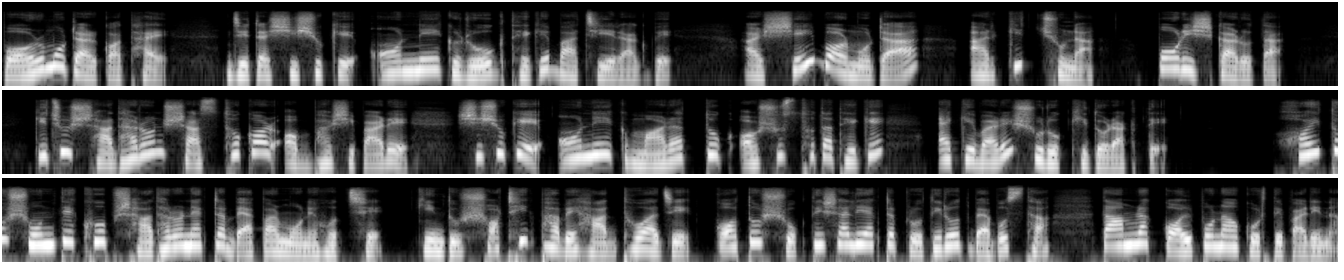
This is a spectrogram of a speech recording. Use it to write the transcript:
বর্মটার কথায়, যেটা শিশুকে অনেক রোগ থেকে বাঁচিয়ে রাখবে। আর সেই বর্মটা আর কিচ্ছু না, পরিষ্কারতা। কিছু সাধারণ স্বাস্থ্যকর অভ্যাসই পারে শিশুকে অনেক মারাত্মক অসুস্থতা থেকে একেবারে সুরক্ষিত রাখতে। হয়তো শুনতে খুব সাধারণ একটা ব্যাপার মনে হচ্ছে, কিন্তু সঠিকভাবে হাত ধোয়া যে কত শক্তিশালী একটা প্রতিরোধ ব্যবস্থা তা আমরা কল্পনাও করতে পারি না।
